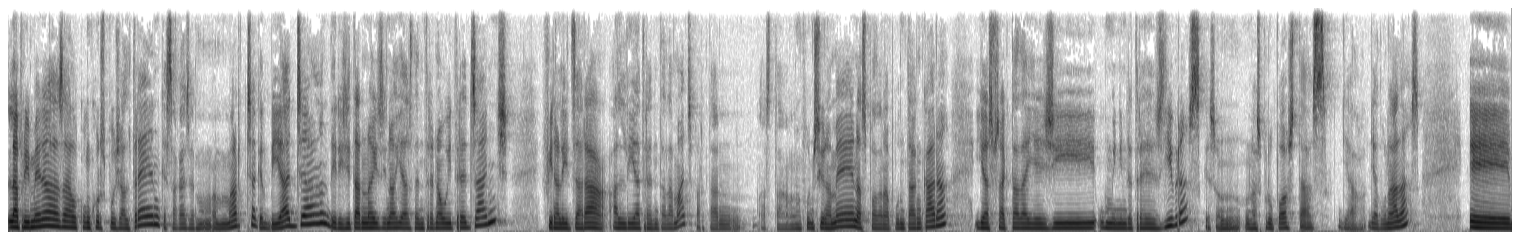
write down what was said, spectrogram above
La primera és el concurs Puja al tren, que segueix en, en marxa, aquest viatge, dirigit a nois i noies d'entre 9 i 13 anys. Finalitzarà el dia 30 de maig, per tant, està en funcionament, es poden apuntar encara, i es tracta de llegir un mínim de tres llibres, que són unes propostes ja, ja donades, Eh,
